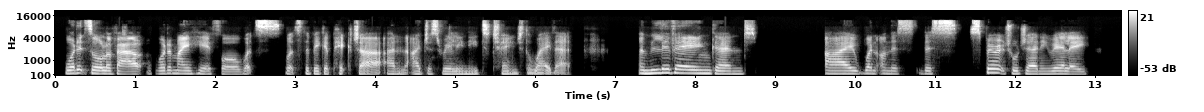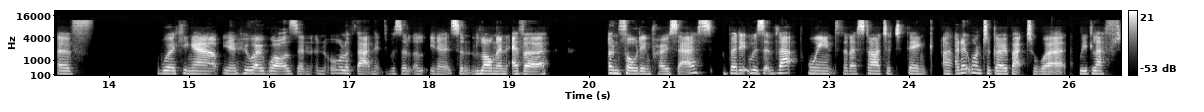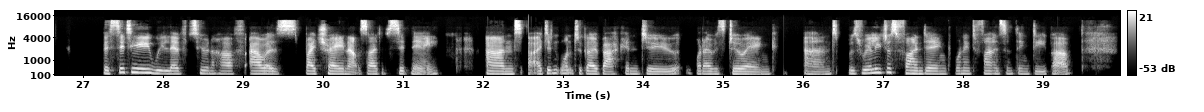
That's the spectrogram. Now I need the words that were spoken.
what it's all about. What am i here for? What's what's the bigger picture? And i just really need to change the way that i'm living. And i went on this this spiritual journey really of working out you know who i was and and all of that. And it was a you know it's a long and ever unfolding process but it was at that point that i started to think i don't want to go back to work we'd left the city. We lived two and a half hours by train outside of Sydney. And I didn't want to go back and do what I was doing and was really just finding, wanting to find something deeper.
